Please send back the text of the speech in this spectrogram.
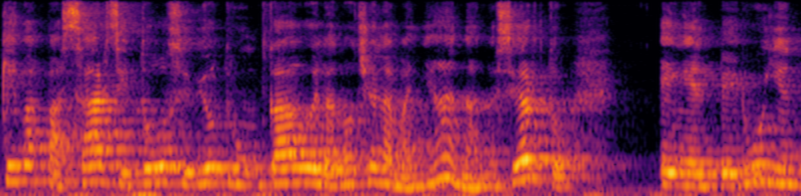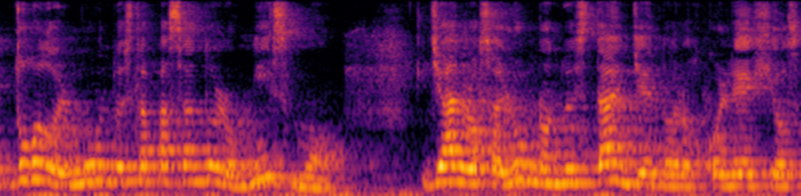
¿qué va a pasar si todo se vio truncado de la noche a la mañana? ¿No es cierto? En el Perú y en todo el mundo está pasando lo mismo. Ya los alumnos no están yendo a los colegios,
